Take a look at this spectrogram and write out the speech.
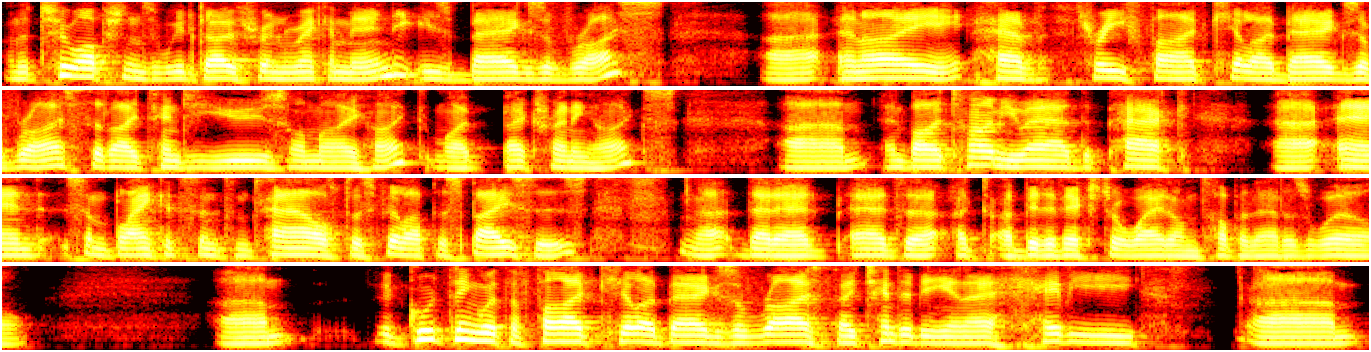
And the two options we'd go through and recommend is bags of rice. Uh, and I have three five kilo bags of rice that I tend to use on my hike, my back training hikes. Um, and by the time you add the pack uh, and some blankets and some towels to fill up the spaces. Uh, that add, adds a, a, a, bit of extra weight on top of that as well. Um, the good thing with the five kilo bags of rice, they tend to be in a heavy um,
